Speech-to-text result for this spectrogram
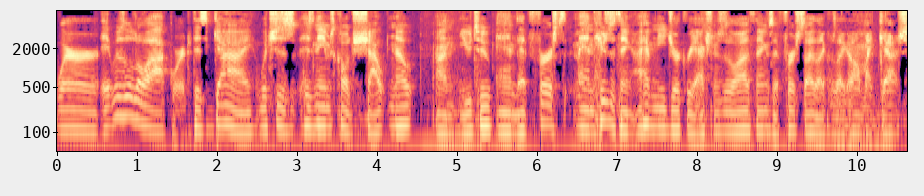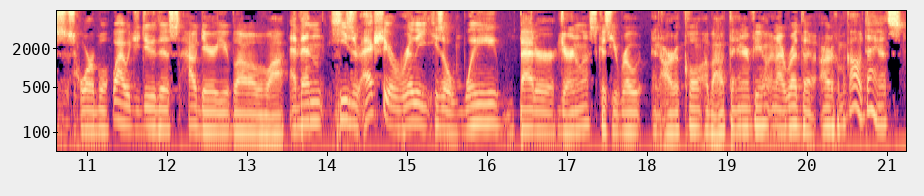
Where it was a little awkward. This guy, which is his name's called Shout Note on YouTube, and at first, man, here's the thing: I have knee jerk reactions to a lot of things. At first, I like was like, "Oh my gosh, this is horrible! Why would you do this? How dare you?" Blah blah blah. blah. And then he's actually a really he's a way better journalist because he wrote an article about the interview, and I read the article. I'm like, "Oh dang, that's."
